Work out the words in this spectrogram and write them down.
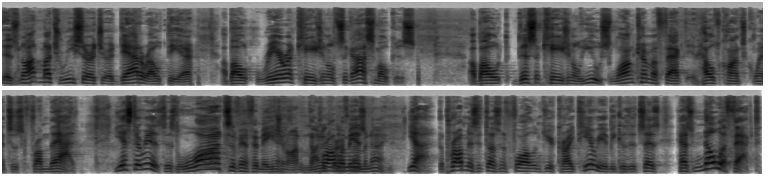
there's not much research or data out there about rare occasional cigar smokers about this occasional use, long term effect, and health consequences from that. Yes, there is. There's lots of information on it. The problem is, nine. yeah, the problem is it doesn't fall into your criteria because it says has no effect.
